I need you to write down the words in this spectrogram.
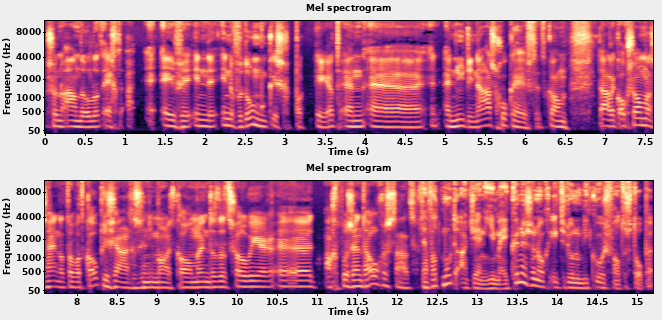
zo'n aandeel dat echt even in de, in de verdomhoek is geparkeerd. En, uh, en, en, nu die naschokken heeft. Het kan dadelijk ook zomaar zijn dat er wat koopjesjagers in die markt komen en dat het zo weer uh, eh, 8% hoger staat. Ja, wat moet Adyen hiermee? Kunnen ze nog iets doen om die koersval te stoppen?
